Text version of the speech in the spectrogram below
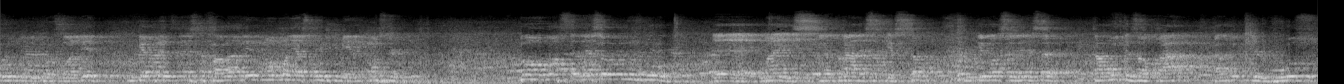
respeito, abaixa o volume do microfone dele, porque a presidência está falando ele não conhece o regimento, com certeza. Bom, Vossa Excelência, eu não vou é, mais entrar nessa questão, porque Vossa Excelência está muito exaltado, está muito nervoso,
